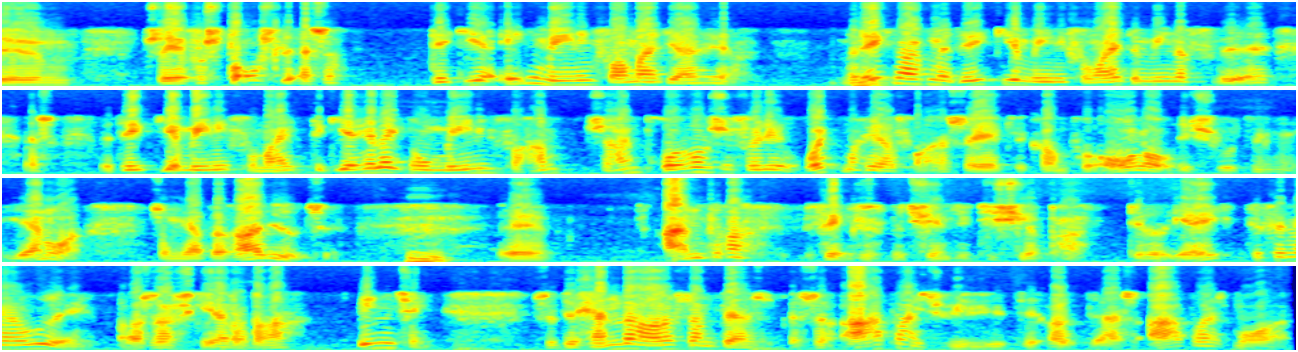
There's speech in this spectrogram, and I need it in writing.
Øhm, så jeg forstår slet, altså, det giver ingen mening for mig, at jeg er her. Men ikke nok med, at det ikke giver mening for mig, det mener, øh, altså, at det ikke giver mening for mig. Det giver heller ikke nogen mening for ham. Så han prøver selvfølgelig at rykke mig herfra, så jeg kan komme på overlov i slutningen af januar, som jeg er berettiget til. Mm. Øh, andre fængselsbetjente, de siger bare, det ved jeg ikke, det finder jeg ud af. Og så sker der bare ingenting. Så det handler også om deres altså arbejdsvilje og deres arbejdsmoral.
